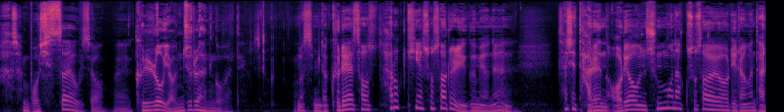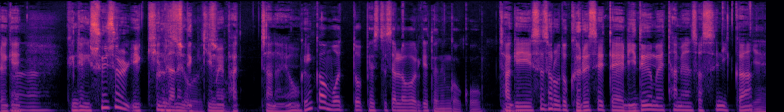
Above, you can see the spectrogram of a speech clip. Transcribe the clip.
아, 참 멋있어요, 그죠? 예, 글로 연주를 하는 것 같아요, 그죠? 맞습니다. 그래서 하루키의 소설을 읽으면은 음. 사실 다른 어려운 순문학 소설이랑은 다르게 아, 굉장히 술술 읽힌다는 그렇죠, 느낌을 그렇죠. 받잖아요. 그러니까 뭐 또 베스트셀러가 이렇게 되는 거고. 자기 스스로도 글을 쓸 때 리듬을 타면서 쓰니까 예.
